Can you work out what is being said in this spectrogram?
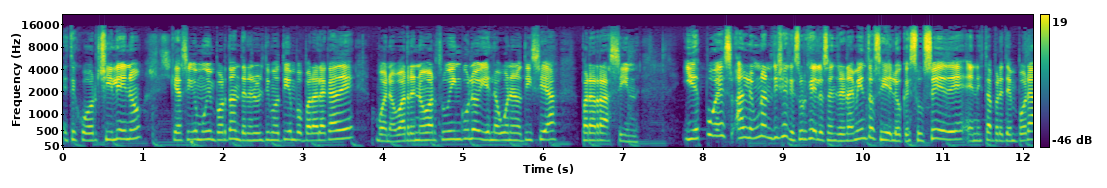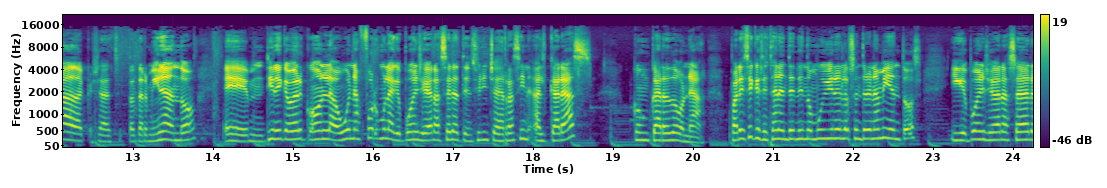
este jugador chileno que ha sido muy importante en el último tiempo para la KD. Bueno, va a renovar su vínculo y es la buena noticia para Racing. Y después, alguna noticia que surge de los entrenamientos y de lo que sucede en esta pretemporada, que ya está terminando, eh, tiene que ver con la buena fórmula que pueden llegar a ser, atención hinchas de Racing, Alcaraz con Cardona. Parece que se están entendiendo muy bien en los entrenamientos y que pueden llegar a ser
